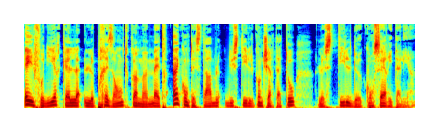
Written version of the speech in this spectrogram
et il faut dire qu'elle le présente comme un maître incontestable du style concertato, le style de concert italien.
